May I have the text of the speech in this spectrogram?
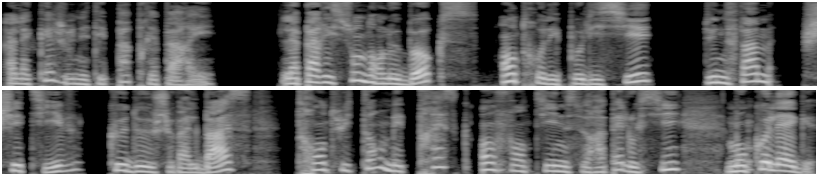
à laquelle je n'étais pas préparée. L'apparition dans le box, entre les policiers, d'une femme chétive, que de cheval basse, 38 ans mais presque enfantine, se rappelle aussi mon collègue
